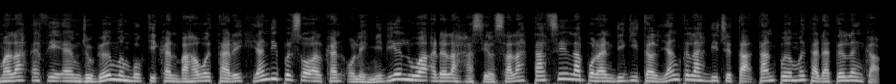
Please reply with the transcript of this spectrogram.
Malah FAM juga membuktikan bahawa tarikh yang dipersoalkan oleh media luar adalah hasil salah tafsir laporan digital yang telah dicetak tanpa metadata lengkap.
